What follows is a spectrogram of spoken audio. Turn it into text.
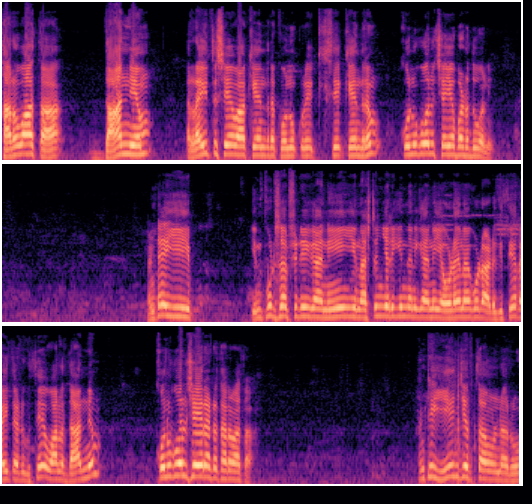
తర్వాత ధాన్యం రైతు సేవా కేంద్ర కొను కేంద్రం కొనుగోలు చేయబడదు అని. అంటే ఈ ఇన్పుట్ సబ్సిడీ కానీ ఈ నష్టం జరిగిందని కానీ ఎవడైనా కూడా అడిగితే రైతు అడిగితే వాళ్ళ ధాన్యం కొనుగోలు చేయరట తర్వాత. అంటే ఏం చెప్తా ఉన్నారు?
